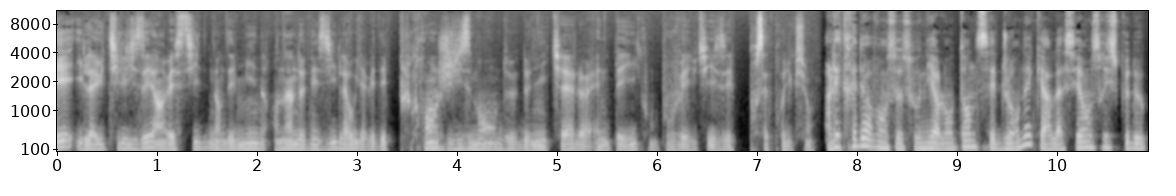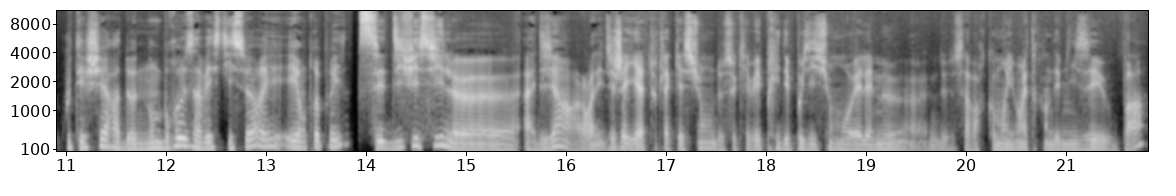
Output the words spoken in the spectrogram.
et il a utilisé, investi dans des mines en Indonésie, là où il y avait des plus grands gisements de, nickel NPI qu'on pouvait utiliser pour cette production. les traders vont se souvenir longtemps de cette journée car la séance risque de coûter cher à de nombreux investisseurs et, entreprises. C'est difficile euh, à dire. Alors déjà, il y a toute la question de ceux qui avaient pris des positions au LME, euh, de savoir comment ils vont être indemnisés ou pas.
